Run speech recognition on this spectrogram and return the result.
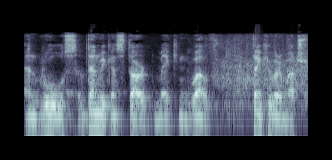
and rules, then we can start making wealth. Thank you very much.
